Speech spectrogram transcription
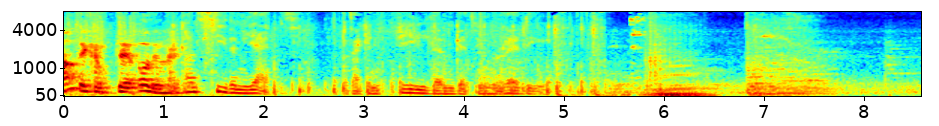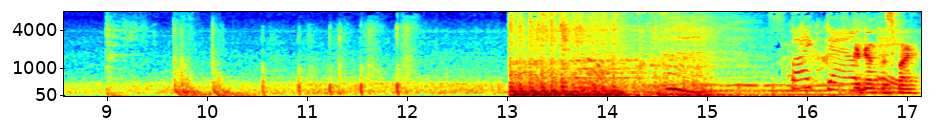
How they can play Odin like Can't see them yet, but I can feel them getting ready. I got the A. spike.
